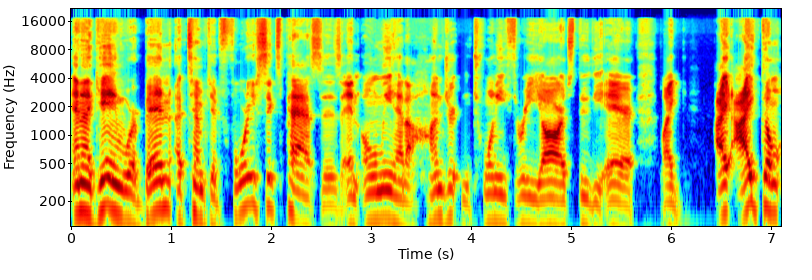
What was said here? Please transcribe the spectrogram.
and a game where Ben attempted 46 passes and only had 123 yards through the air, like I, I don't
